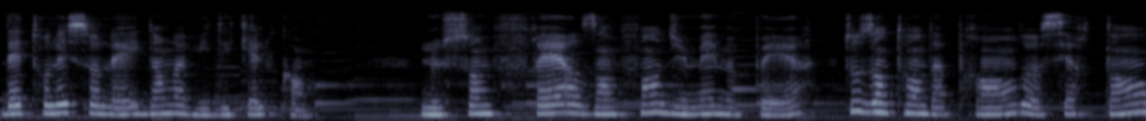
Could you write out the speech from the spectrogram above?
d'être le soleil dans la vie de quelqu'un. Nous sommes frères enfants du même Père, tous en train d'apprendre, certains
